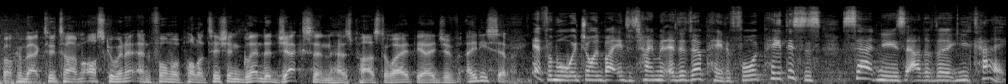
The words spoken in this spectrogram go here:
Welcome back. Two time Oscar winner and former politician Glenda Jackson has passed away at the age of 87. Yeah, for more, we're joined by entertainment editor Peter Ford. Pete, this is sad news out of the UK.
